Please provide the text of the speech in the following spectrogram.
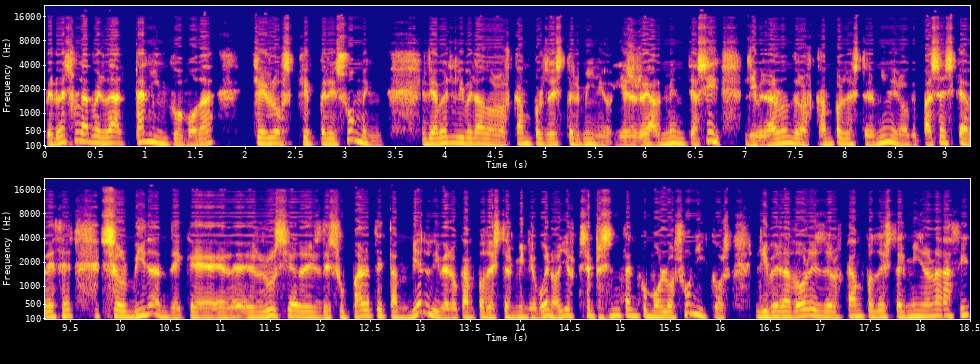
pero es una verdad tan incómoda que los que presumen de haber liberado los campos de exterminio, y es realmente así, liberaron de los campos de exterminio. Lo que pasa es que a veces se olvidan de que Rusia desde su parte también liberó campos de exterminio. Bueno, ellos se presentan como los únicos liberadores de los campos de exterminio nazi.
